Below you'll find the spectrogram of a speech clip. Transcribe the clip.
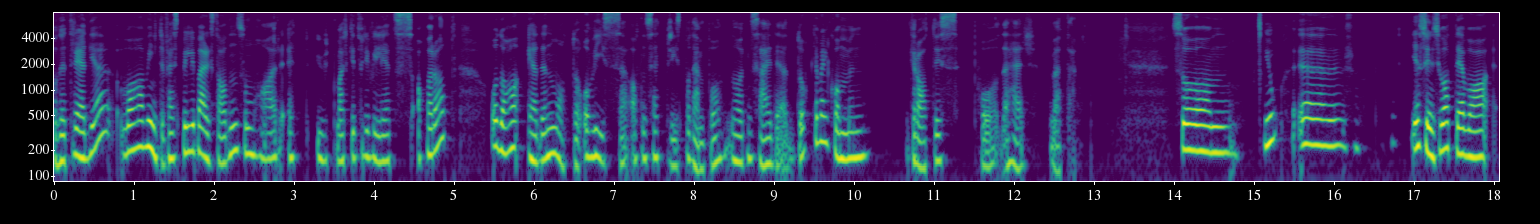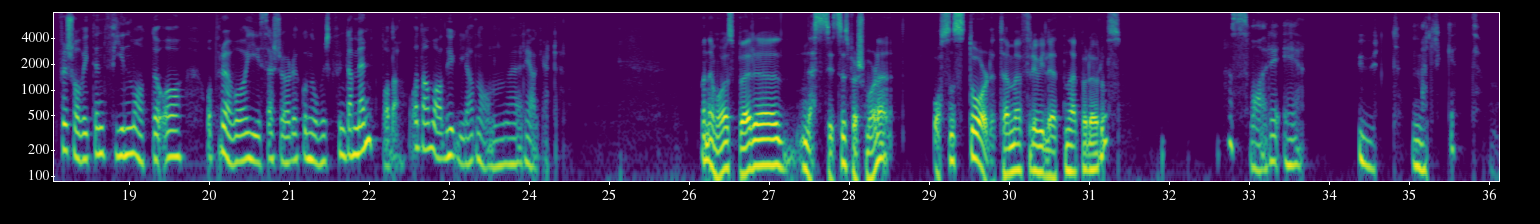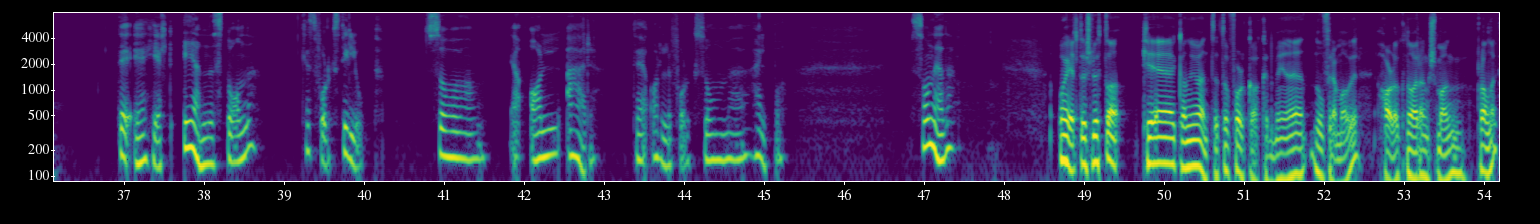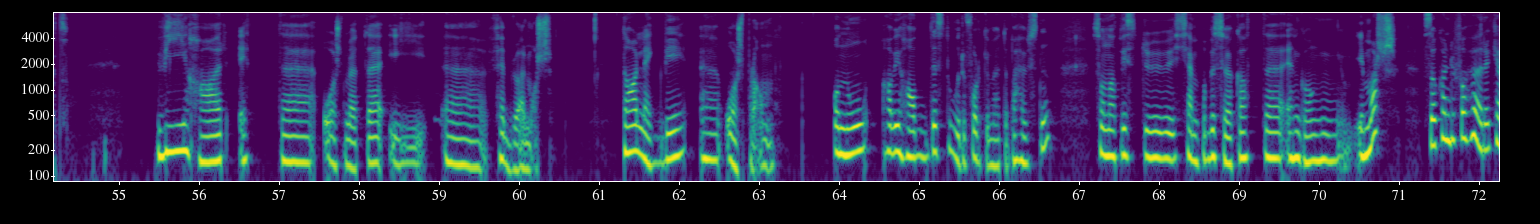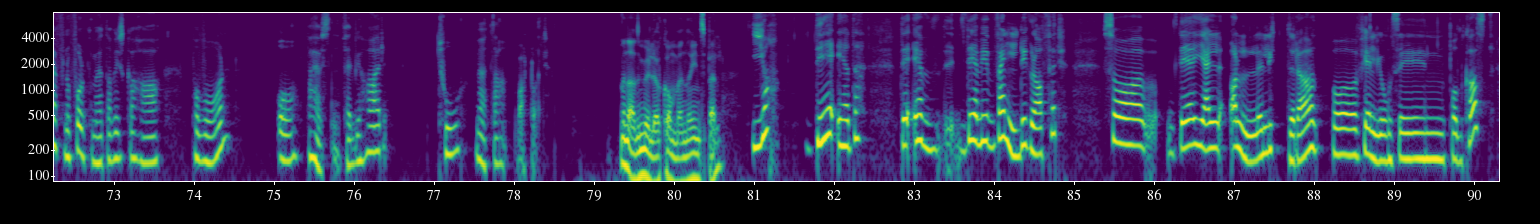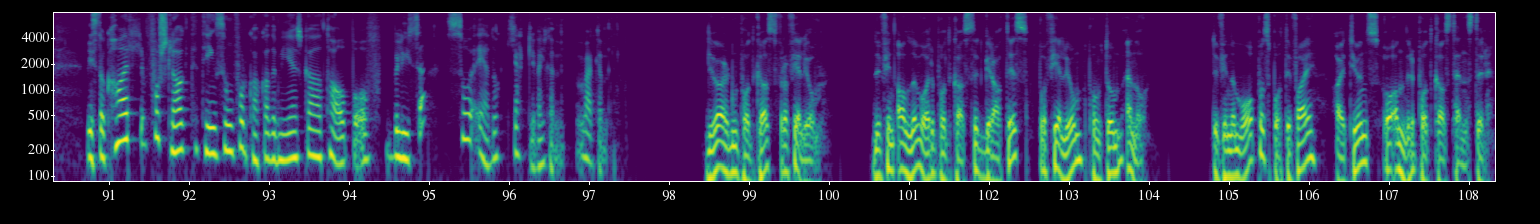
Og det tredje var Vinterfestspill i Bergstaden, som har et utmerket frivillighetsapparat. Og da er det en måte å vise at en setter pris på dem på, når en sier det. Dere er velkommen gratis på det her møtet. Så jo, eh, jeg syns jo at det var for så vidt en fin måte å, å prøve å gi seg sjøl økonomisk fundament på, da. Og da var det hyggelig at noen reagerte. Men jeg må jo spørre nest siste spørsmålet. Åssen står det til med frivilligheten her på Røros? Svaret er utmerket. Det er helt enestående hvordan folk stiller opp. Så ja, all ære til alle folk som eh, holder på. Sånn er det. Og helt til slutt, da. Hva kan vi vente til Folkeakademiet nå fremover? Har dere noe arrangement planlagt? Vi har et uh, årsmøte i uh, februar-mars. Da legger vi eh, årsplanen. Og nå har vi hatt det store folkemøtet på høsten, sånn at hvis du kommer på besøk igjen eh, en gang i mars, så kan du få høre hvilke folkemøter vi skal ha på våren og på høsten. For vi har to møter hvert år. Men er det mulig å komme med noe innspill? Ja, det er det. Det er, det er vi veldig glad for. Så det gjelder alle lyttere på Fjelljom sin podkast. Hvis dere har forslag til ting som Folkeakademiet skal ta opp og belyse, så er dere hjertelig velkommen. velkommen. Du har hørt en podkast fra Fjelljom. Du finner alle våre podkaster gratis på fjelljom.no. Du finner dem òg på Spotify, iTunes og andre podkasttjenester.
